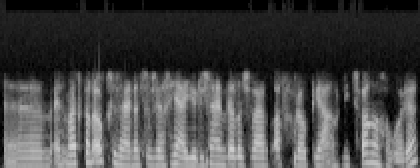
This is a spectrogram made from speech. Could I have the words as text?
Ehm, en, maar het kan ook zo zijn dat we zeggen, ja, jullie zijn weliswaar het afgelopen jaar nog niet zwanger geworden.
